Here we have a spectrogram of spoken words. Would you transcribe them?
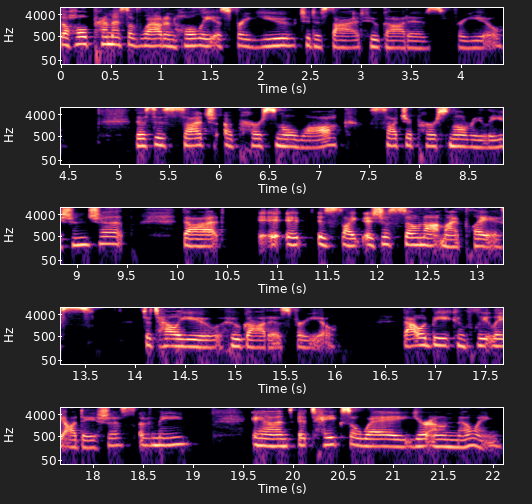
The whole premise of Wild and Holy is for you to decide who God is for you. This is such a personal walk, such a personal relationship that it, it is like, it's just so not my place to tell you who God is for you. That would be completely audacious of me. And it takes away your own knowing,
